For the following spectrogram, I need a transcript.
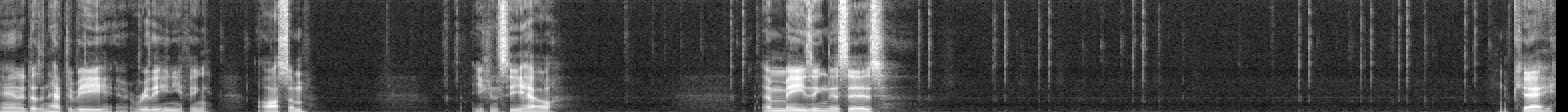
And it doesn't have to be really anything awesome. You can see how amazing this is. Okay.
